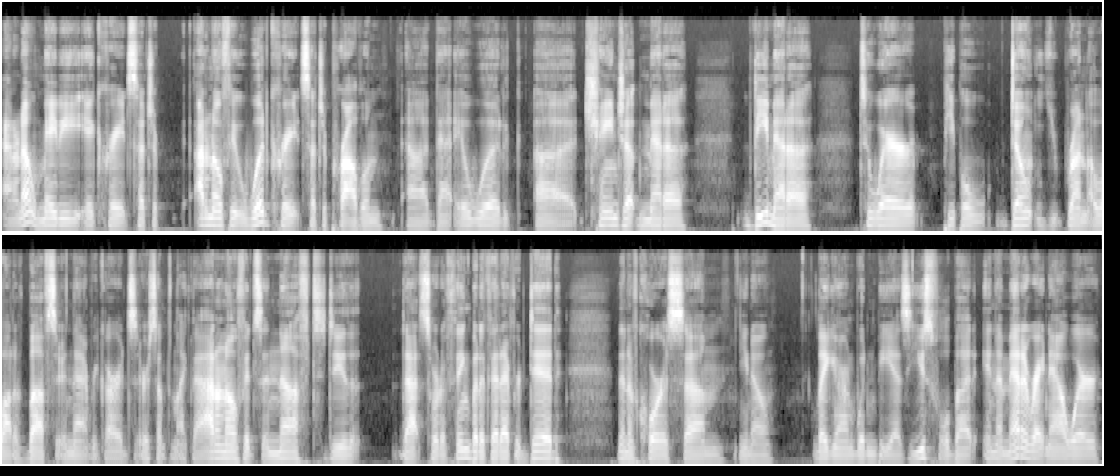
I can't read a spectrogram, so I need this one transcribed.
I don't know, maybe it creates such a I don't know if it would create such a problem uh, that it would uh, change up meta, the meta, to where people don't run a lot of buffs in that regards or something like that. I don't know if it's enough to do that sort of thing, but if it ever did, then of course, um, you know, Leggjarn wouldn't be as useful. But in a meta right now where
